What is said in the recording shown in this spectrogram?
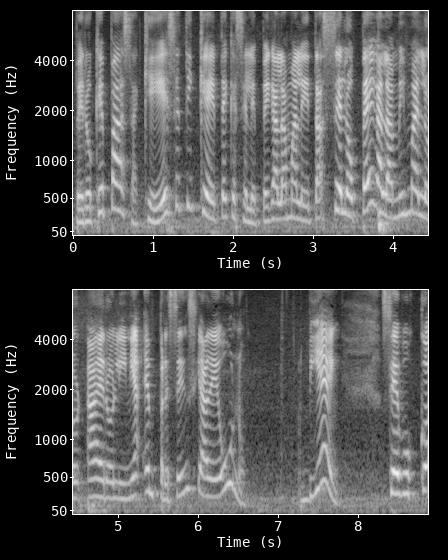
Pero ¿qué pasa? Que ese tiquete que se le pega a la maleta, se lo pega a la misma aero- aerolínea en presencia de uno. Bien, se buscó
